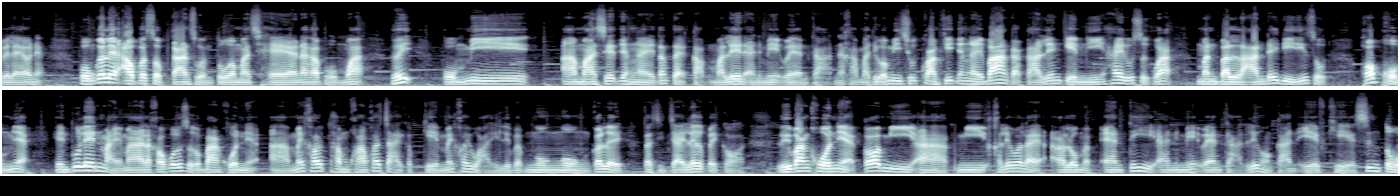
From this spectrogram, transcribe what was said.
ไปแล้วเนี่ย ผมก็เลยเอาประสบการณ์ส่วนตัวมาแชร์นะครับผมว่าเฮ้ยผมมี อ่ามาเซตยังไงตั้งแต่กลับมาเล่น Anime Vanguard นะครับหมายถึงว่ามีชุดความคิดยังไงบ้างกับการเล่นเกมนี้ให้รู้สึกว่ามันบาลานซ์ได้ดีที่สุด เพราะผมเนี่ยเห็นผู้เล่นใหม่มาแล้วเขาก็รู้สึกว่าบางคนเนี่ยอ่าไม่เข้าทำความเข้าใจกับเกมไม่ค่อยไหว หรือแบบงงๆ ก็เลยตัดสินใจเลิกไปก่อน หรือบางคนเนี่ยก็มีอ่ามีเขาเรียกว่าอะไรอารมณ์แบบแอนตี้แอนิเมะแวนการ์ดเรื่องของการ AFK ซึ่งตัว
